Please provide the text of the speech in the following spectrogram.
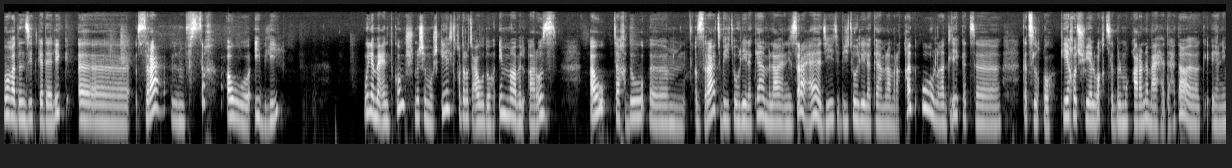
وغادا نزيد كذلك آه الزرع المفسخ. أو إبلي. ولا ما عندكمش ماشي مشكل تقدروا تعوضوه إما بالأرز أو تاخذوا الزرع تبيتوه ليلة كاملة. يعني الزرع عادي تبيتوه ليلة كاملة مرقد والغد ليه كت كتسلقوه. كياخد شوية الوقت بالمقارنة مع هذا. هذا يعني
